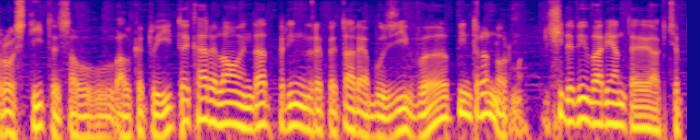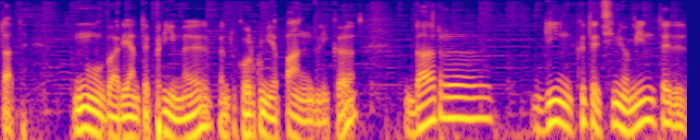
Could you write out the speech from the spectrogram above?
rostite sau alcătuite care la un moment dat, prin repetare abuzivă, intră în normă și devin variante acceptate. Nu variante prime, pentru că oricum e panglică, dar uh, din câte țin eu minte,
